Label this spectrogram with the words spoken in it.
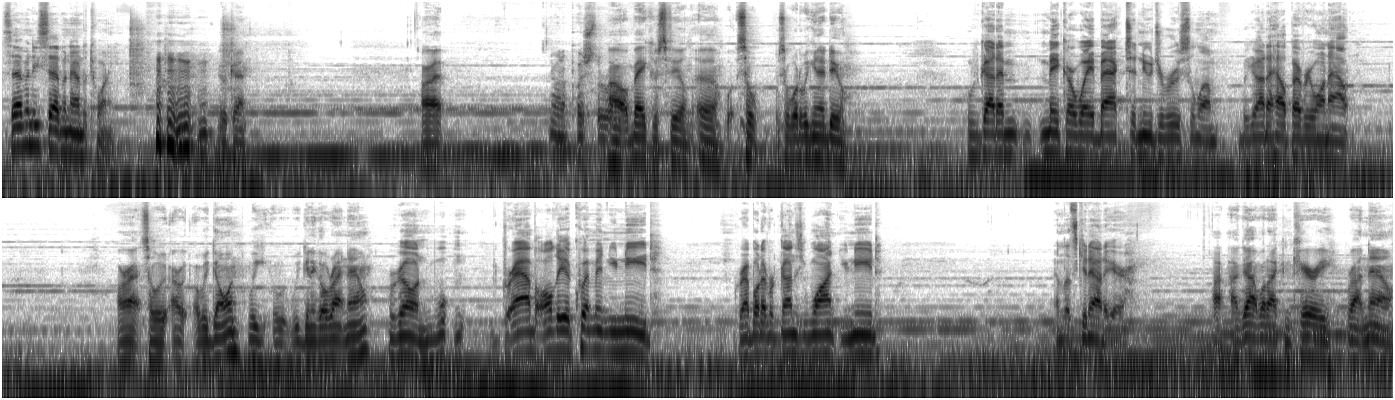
77 out of 20. Okay. All right. You want to push the roll? Oh. Bakersfield. Uh, so, so what are we going to do? We've got to make our way back to New Jerusalem. We got to help everyone out. All right. So, are, are we going? We we going to go right now? We're going. W- grab all the equipment you need. Grab whatever guns you want, you need. And let's get out of here. I, I got what I can carry right now.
